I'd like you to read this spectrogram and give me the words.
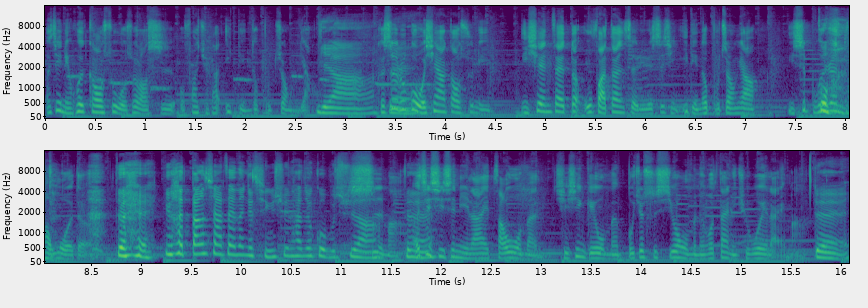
而且你会告诉我说：“老师，我发觉它一点都不重要。”呀，可是如果我现在告诉你，你现在断无法断舍离的事情一点都不重要，你是不会认同我的。对，因为他当下在那个情绪，他就过不去啊。是吗？而且其实你来找我们，写信给我们，不就是希望我们能够带你去未来吗？对，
